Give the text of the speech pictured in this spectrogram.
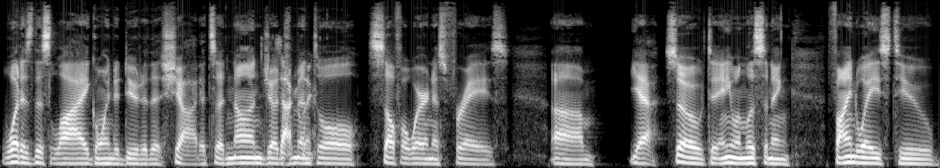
what is this lie going to do to this shot? It's a non-judgmental exactly. self-awareness phrase. Um, yeah. So to anyone listening, find ways to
